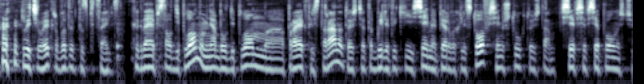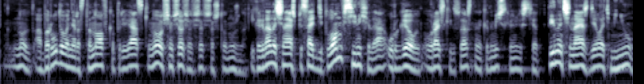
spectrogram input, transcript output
когда человек работает по специальности. Когда я писал диплом, у меня был диплом а, проект ресторана, то есть это были такие семь первых листов, семь штук, то есть там все-все-все полностью. Ну, оборудование, расстановка, привязки, ну, в общем, все-все-все, что нужно. И когда начинаешь писать диплом в СИНХе, да, УрГЭУ, Уральский государственный экономический университет, ты начинаешь делать меню.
